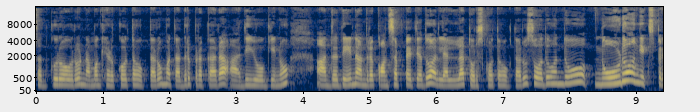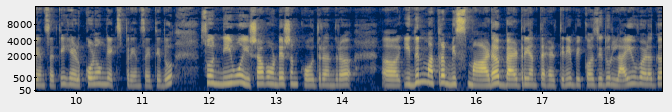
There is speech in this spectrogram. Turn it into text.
ಸದ್ಗುರು ಅವರು ನಮಗೆ ಹೇಳ್ಕೊತಾ ಹೋಗ್ತಾರೋ. ಮತ್ತು ಅದ್ರ ಪ್ರಕಾರ ಆದಿಯೋಗಿನೂ ಅದೇನು ಅಂದ್ರೆ ಕಾನ್ಸೆಪ್ಟ್ ಐತಿ ಅದು ಅಲ್ಲೆಲ್ಲ ತೋರಿಸ್ಕೊತಾ ಹೋಗ್ತಾರೋ. ಸೊ ಅದು ಒಂದು ನೋಡೋ ಹಂಗೆ ಎಕ್ಸ್ಪೀರಿಯನ್ಸ್ ಐತಿ ಹೇಳ್ಕೊಳ್ಳೋ ಹಂಗೆ ಎಕ್ಸ್ಪೀರಿಯನ್ಸ್ ಐತಿ ಇದು. ಸೊ ನೀವು ಇಶಾ ಫೌಂಡೇಶನ್ಗೆ ಹೋದ್ರೆ ಅಂದ್ರೆ ಇದನ್ನ ಮಾತ್ರ ಮಿಸ್ ಮಾಡಬೇಡ್ರಿ ಅಂತ ಹೇಳ್ತೀನಿ ಬಿಕಾಸ್ ಇದು ಲೈವ್ ಒಳಗೆ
